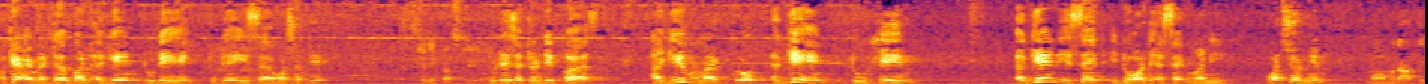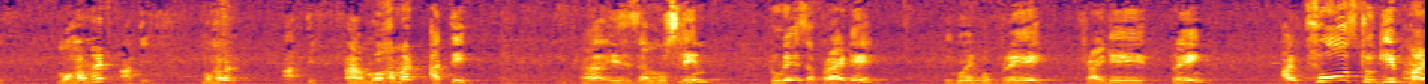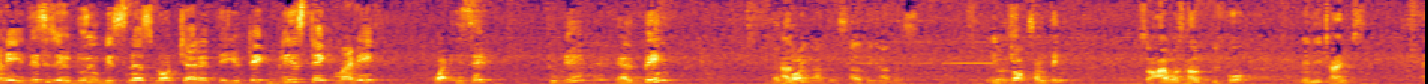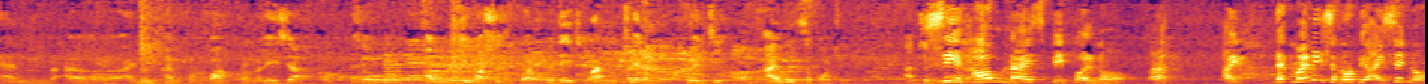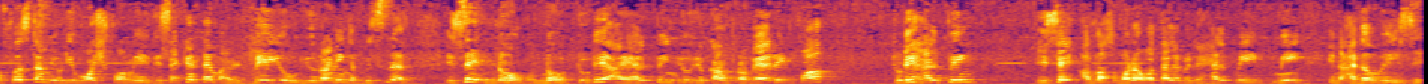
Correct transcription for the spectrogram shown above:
Okay, I'm at Durban again today. Today is uh, what's the date? 21st. Today is the 21st. I gave my clothes again to him. Again, he said he don't want to accept money. What's your name? Muhammad Atif. Muhammad? Atif. Muhammad? Atif. Ah, Muhammad Atif. Ah, he is a Muslim. Today is a Friday. He's going to pray. Friday praying. I forced to give money. This is a doing business, not charity. You take, please take money. What is it today? Helping. The Helping God- others. Helping others. You talk something. So I was helped before many times. And uh, I know you come from far, from Malaysia. So how many washes you got? Whether it's 1, 10, 20, I will support you. Until See back. how nice people know. Huh? I that money is a no big. I said no. First time you only wash for me. The second time I will pay you. You running a business. He said no, no. Today I helping you. You come from very far. Today helping. He said Allah Subhanahu Wa Taala will help me me in other ways.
